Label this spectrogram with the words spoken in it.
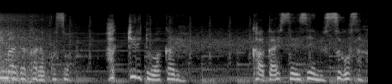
今だからこそはっ？きりとわかるかかし先生の凄さが。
